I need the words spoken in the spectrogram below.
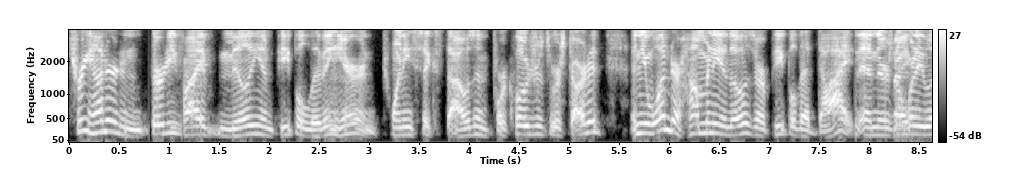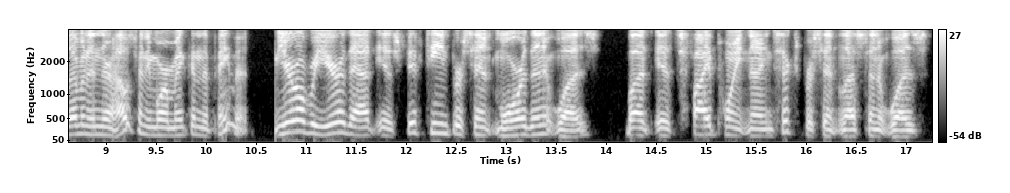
335 million people living here and 26,000 foreclosures were started. And you wonder how many of those are people that died and there's Right. nobody living in their house anymore making the payment. Year over year, that is 15% more than it was, but it's 5.96% less than it was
